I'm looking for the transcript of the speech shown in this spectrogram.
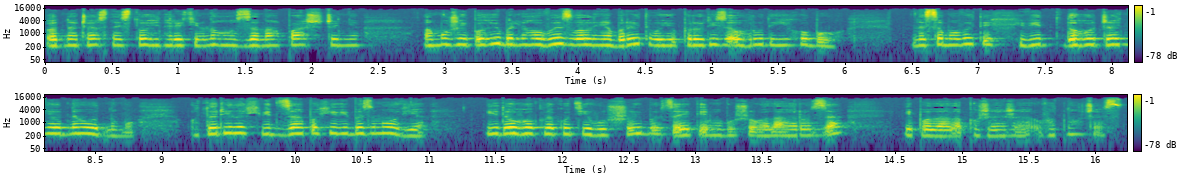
одночасний стогін рятівного занапащення, а може, й погибельного визволення бритвою прорізав груди їх обох, несамовитих від догоджання одне одному, одорілих від запахів і безмов'я, і довго клекотів у шиби, за якими бушувала гроза і полала пожежа водночас.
